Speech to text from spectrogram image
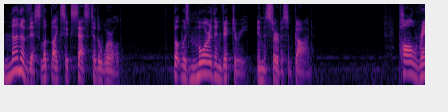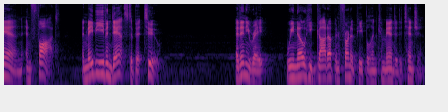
None of this looked like success to the world, but was more than victory in the service of God. Paul ran and fought, and maybe even danced a bit too. At any rate, we know he got up in front of people and commanded attention.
